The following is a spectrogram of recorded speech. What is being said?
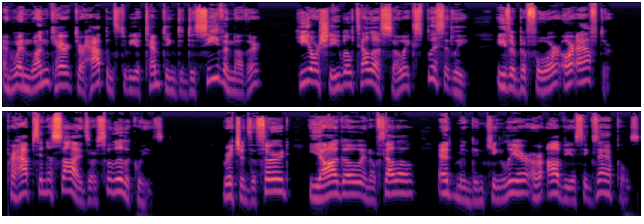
And when one character happens to be attempting to deceive another, he or she will tell us so explicitly, either before or after, perhaps in asides or soliloquies. Richard III, Iago in Othello, Edmund in King Lear are obvious examples.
